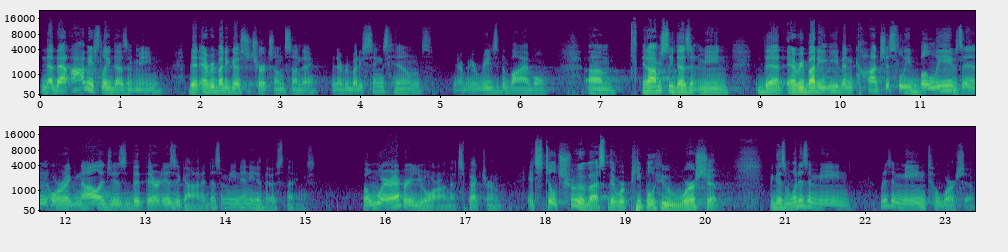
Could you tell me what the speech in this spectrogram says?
Now, that obviously doesn't mean that everybody goes to church on Sunday, that everybody sings hymns, everybody reads the Bible. Um, it obviously doesn't mean that everybody even consciously believes in or acknowledges that there is a God. It doesn't mean any of those things. But wherever you are on that spectrum, it's still true of us that we're people who worship. Because what does it mean? What does it mean to worship?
